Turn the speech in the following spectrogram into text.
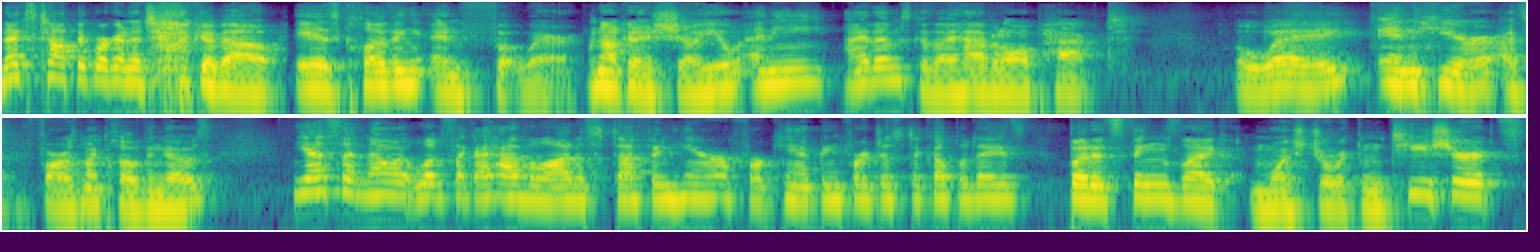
Next topic we're going to talk about is clothing and footwear. I'm not going to show you any items because I have it all packed away in here as far as my clothing goes. Yes, I know it looks like I have a lot of stuff in here for camping for just a couple days, but it's things like moisture wicking t-shirts,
